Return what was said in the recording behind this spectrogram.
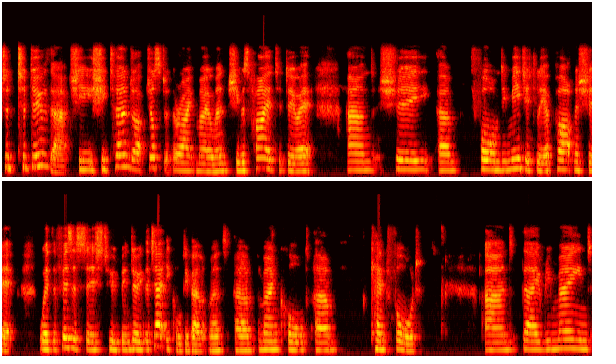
to, to do that. She she turned up just at the right moment. She was hired to do it, and she um, formed immediately a partnership with the physicist who'd been doing the technical development, um, a man called um, Kent Ford, and they remained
